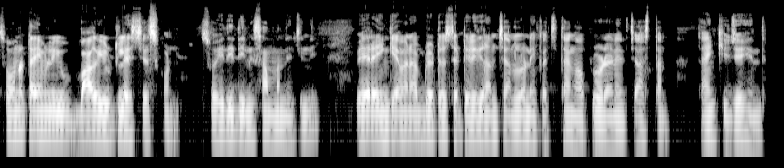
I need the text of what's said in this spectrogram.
సో ఉన్న టైంలో బాగా యూటిలైజ్ చేసుకోండి. సో ఇది దీనికి సంబంధించింది. వేరే ఇంకేమైనా అప్డేట్ వస్తే టెలిగ్రామ్ ఛానల్లో నేను ఖచ్చితంగా అప్లోడ్ అనేది చేస్తాను. థ్యాంక్ యూ జై హింద్.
